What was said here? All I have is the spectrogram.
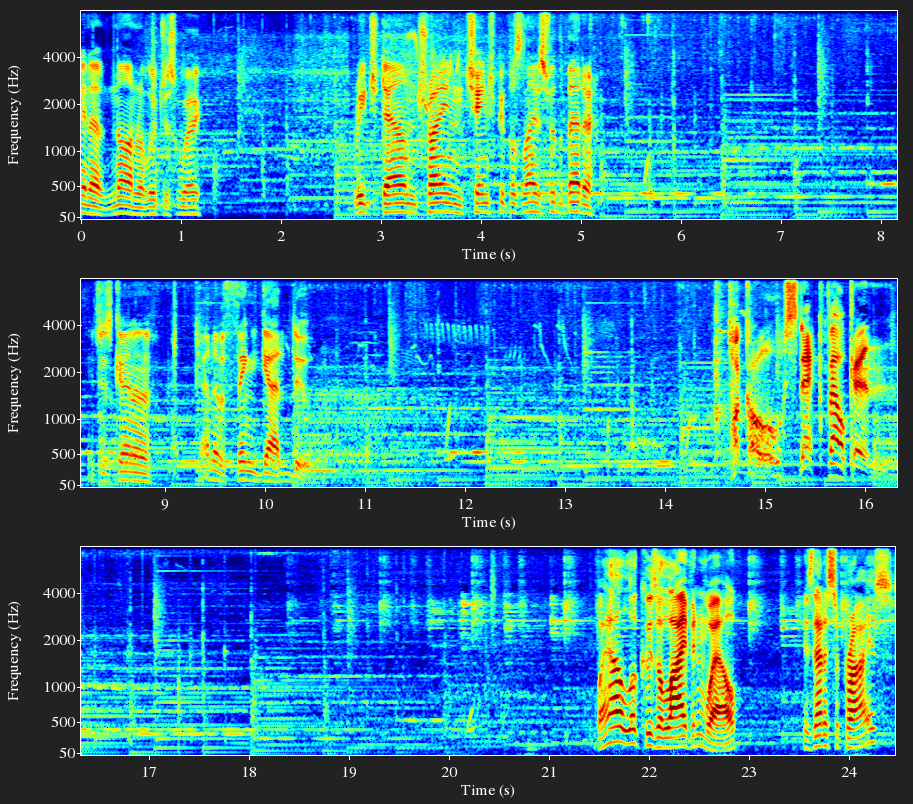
in a non-religious way. Reach down, try and change people's lives for the better. It's just kind of, kind of a thing you got to do. Taco Snack Falcon. Well, look who's alive and well. Is that a surprise?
